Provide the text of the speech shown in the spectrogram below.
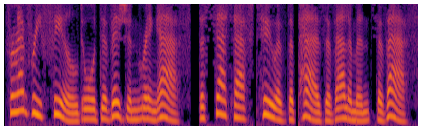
For every field or division ring F, the set F2 of the pairs of elements of F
